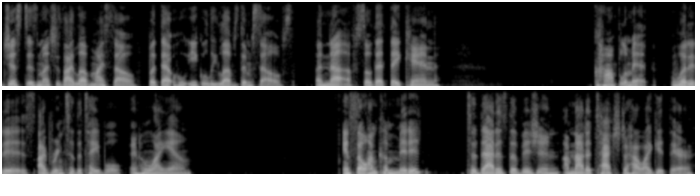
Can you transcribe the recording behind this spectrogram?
just as much as I love myself, but that who equally loves themselves enough so that they can complement what it is I bring to the table and who I am. And so I'm committed to that as the vision. I'm not attached to how I get there.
